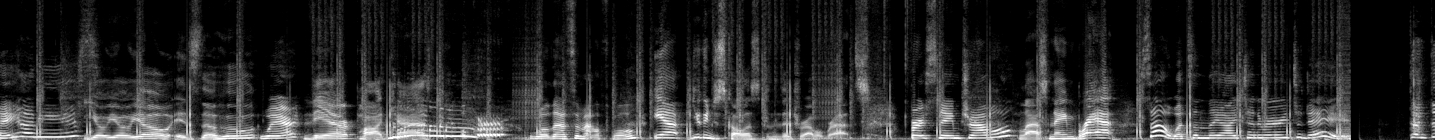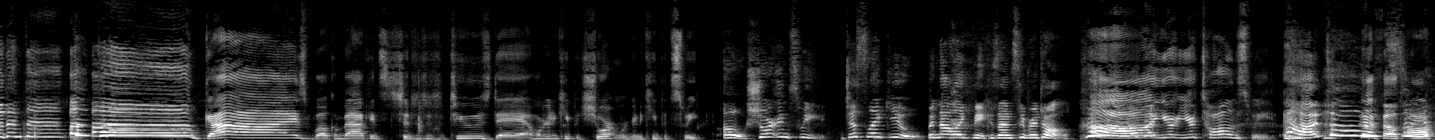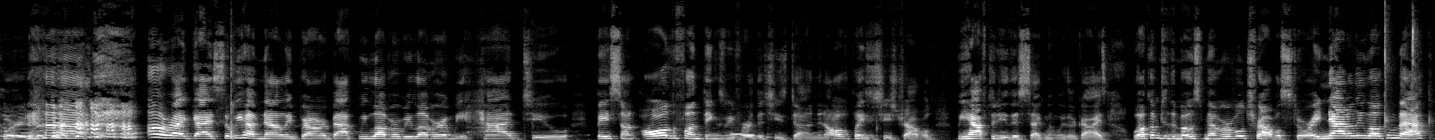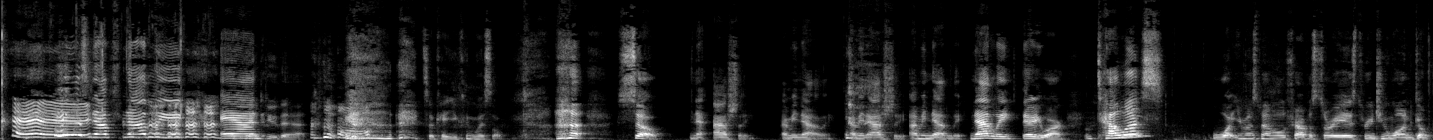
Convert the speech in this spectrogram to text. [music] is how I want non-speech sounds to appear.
Hey, honeys. Yo, yo, yo, it's the Who, Where? Their podcast. [laughs] Well, that's a mouthful. yeah, you can just call us the Travel Brats. First name travel. Last name Brat. So, what's in the itinerary today? Dun, dun, dun, dun, dun, dun. Guys, welcome back. It's Tuesday, and we're going to keep it short and we're going to keep it sweet. Oh, short and sweet, just like you, but not like me because I'm super tall. Aw, [laughs] you're, you're tall and sweet. Aw, tall [laughs] that felt awkward. [laughs] all right, guys. So we have Natalie Brower back. We love her. We love her, and we had to, based on all the fun things we've heard that she's done and all the places she's traveled. We have to do this segment with her, guys. Welcome to the most memorable travel story, Natalie. Welcome back. Hey. Snaps, [laughs] Natalie. And Can't do that. [laughs] it's okay. You can whistle. [laughs] so, Na- Ashley. I mean Natalie. I mean Ashley. I mean Natalie. Natalie, there you are. Tell mm-hmm. us what your most memorable travel story is. Three, two, one, go.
